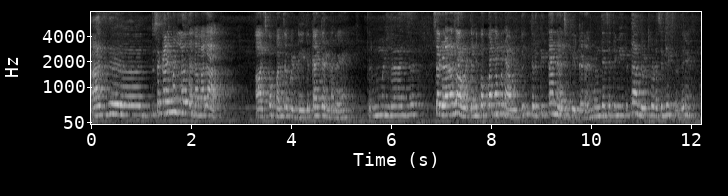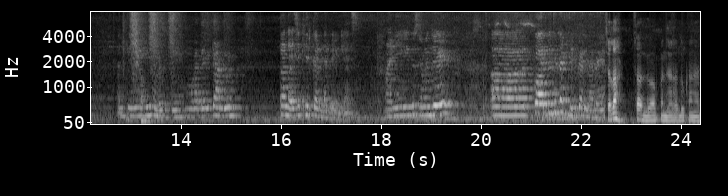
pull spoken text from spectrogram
आज अं, तू सकाळी म्हणला होता ना मला आज पप्पांचा बर्थडे तर काय करणार आहे? तर मी म्हणलं आज सगळ्यांनाच आवडते आणि पप्पांना पण आवडते. तर ती तांदळाची खीर करावी म्हणून त्यासाठी मी इथं तांदूळ थोडंसं घेतलं तर आणि ते निवडत होते मग आता हे तांदूळ तांदळाची खीर करणार आहे मी आज. आणि दुसरं म्हणजे कॉर्नचं कटलेट करणार आहे. चला चाललो आपण जरा दुकानात.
